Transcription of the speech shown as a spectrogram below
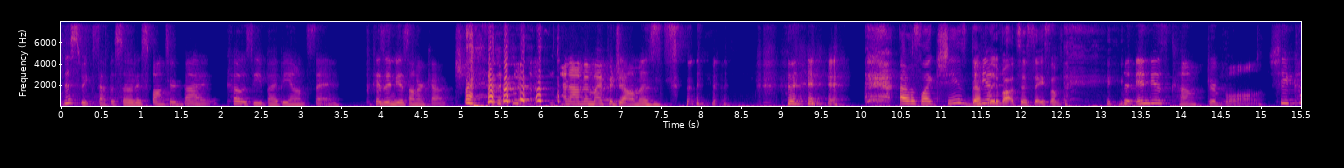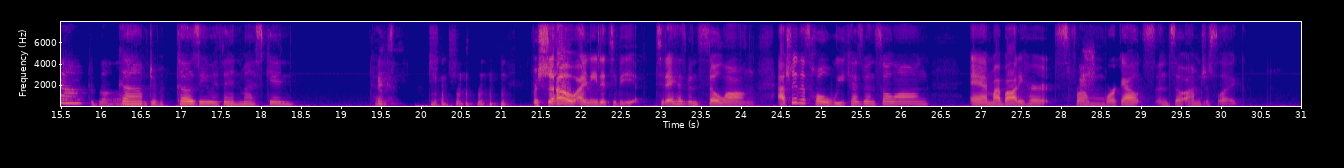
This week's episode is sponsored by Cozy by Beyonce because India's on her couch and I'm in my pajamas. I was like, she's definitely India's, about to say something. But India's comfortable. She comfortable. Comfortable. Cozy within my skin. Cozy. For show, I need it to be. Today has been so long. Actually, this whole week has been so long and my body hurts from workouts, and so I'm just like,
